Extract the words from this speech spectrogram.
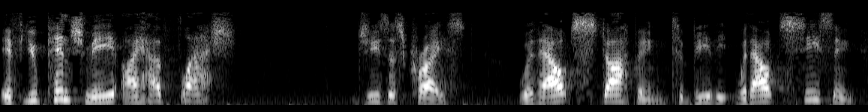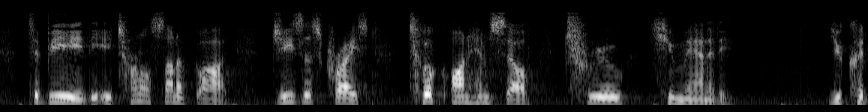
If you pinch me, I have flesh. Jesus Christ, without stopping to be the, without ceasing to be the eternal Son of God, Jesus Christ took on himself true humanity. You could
